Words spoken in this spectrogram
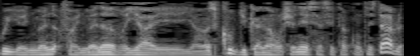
Oui, il y a une manœuvre, enfin une manœuvre, il y a, il y a un scoop du canard enchaîné, ça c'est incontestable.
